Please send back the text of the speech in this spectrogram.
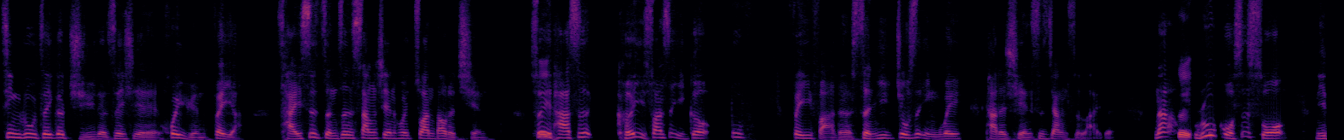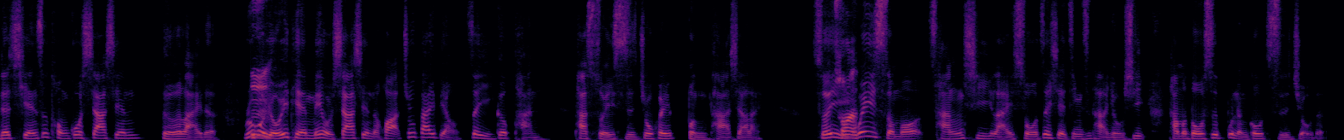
进入这个局的这些会员费啊，才是真正上线会赚到的钱。所以它是可以算是一个不。非法的生意，就是因为他的钱是这样子来的。那如果是说你的钱是通过下线得来的，如果有一天没有下线的话，就代表这一个盘它随时就会崩塌下来。所以为什么长期来说这些金字塔游戏他们都是不能够持久的？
